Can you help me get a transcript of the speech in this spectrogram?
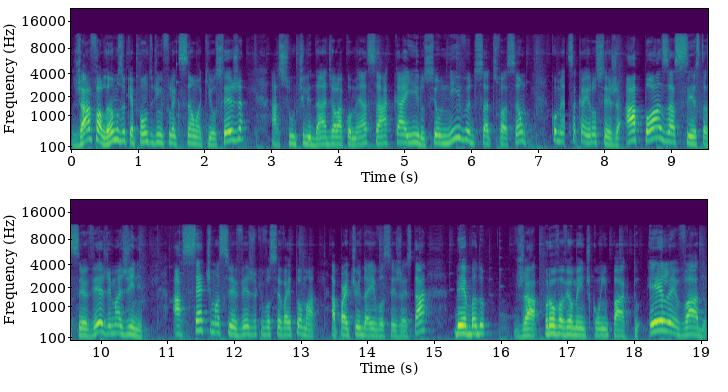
Já falamos o que é ponto de inflexão aqui, ou seja, a sua utilidade ela começa a cair, o seu nível de satisfação começa a cair. Ou seja, após a sexta cerveja, imagine, a sétima cerveja que você vai tomar. A partir daí você já está bêbado, já provavelmente com impacto elevado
